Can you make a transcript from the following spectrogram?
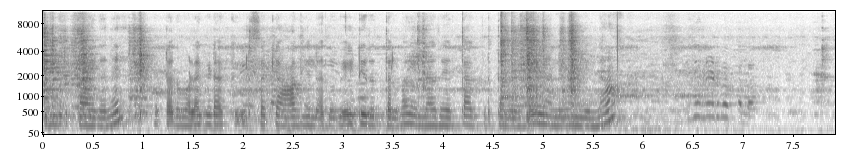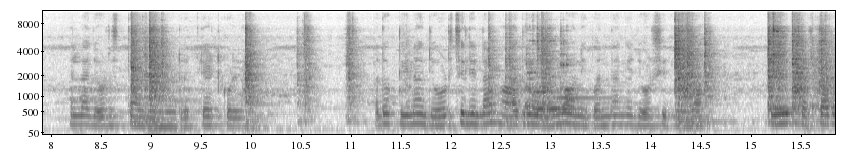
ತುಂಬಿಡ್ತಾ ಇದ್ದಾನೆ, ಬಟ್ ಅದು ಒಳಗಿಡಕ್ಕೆ ಇಡ್ಸೋಕ್ಕೆ ಆಗಲಿಲ್ಲ, ಅದು ವೇಟ್ ಇರುತ್ತಲ್ವ, ಎಲ್ಲಾದರೂ ಎತ್ತಾಕ್ಬಿಡ್ತಾನೆ ಅಂತೇಳಿ ನಾನು ಏನಿಲ್ಲ ಎಲ್ಲ ಜೋಡಿಸ್ತಾ ಇದ್ದಾನೆ ನೋಡಿರಿ ಪ್ಲೇಟ್ಗಳನ್ನ ಅದು ಕ್ಲೀನಾಗಿ ಜೋಡಿಸಿರ್ಲಿಲ್ಲ, ಆದರೂ ಅವನಿಗೆ ಬಂದಂಗೆ ಜೋಡಿಸಿದ್ನಲ್ಲ. ಕಷ್ಟ ಆದ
